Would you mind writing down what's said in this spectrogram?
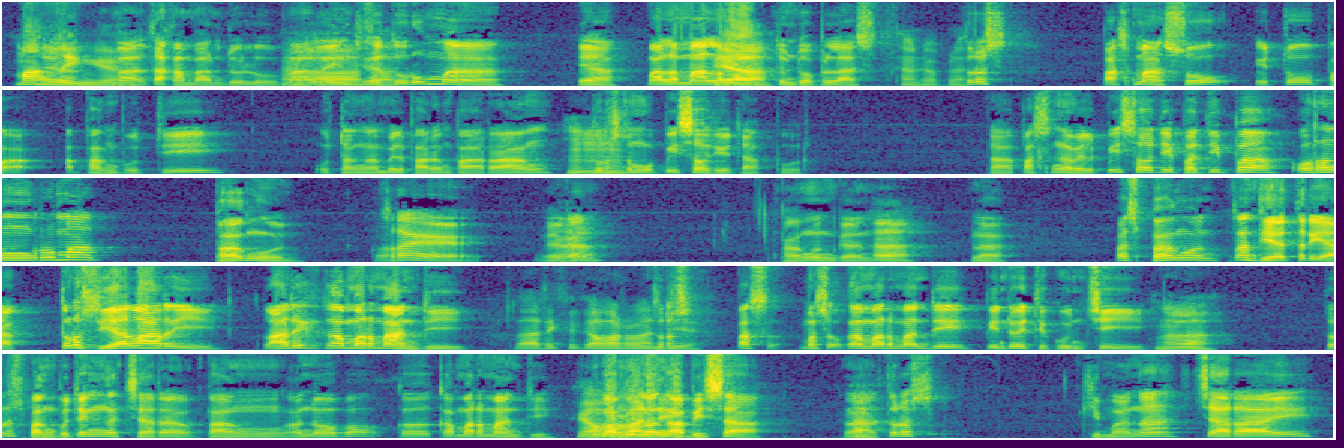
Maling ya. Ma- tak gambar dulu. Ah, maling di sa- satu rumah. Ya malam-malam Ya. jam 12 Jam 12. terus pas masuk itu pak bang Budi udah ngambil barang-barang terus nemu pisau di dapur. Nah pas ngambil pisau tiba-tiba orang rumah bangun. Krek ya kan? Bangun kan? Ah, lah pas bangun kan dia teriak. Terus dia lari. Lari ke kamar mandi. Lari ke kamar mandi. terus ya? pas masuk kamar mandi pintunya dikunci. Nah, terus bang Budi ngejar bang anu apa ke kamar mandi. Kamar buka-buka mandi? nggak bisa. Nah terus gimana caranya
